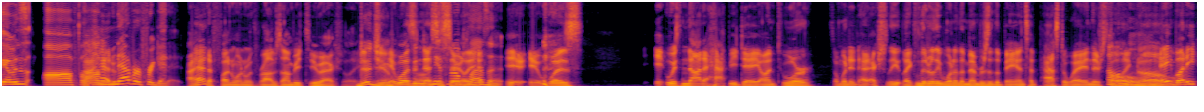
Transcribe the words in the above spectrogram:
It was awful. I I'll had- never forget it. I had a fun one with Rob Zombie too. Actually, Did you? It wasn't Oh, he's real necessarily. pleasant. It, it was. It was not a happy day on tour. Someone had actually, like, literally one of the members of the bands had passed away, and they're still Oh. like, no. "Hey, buddy,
